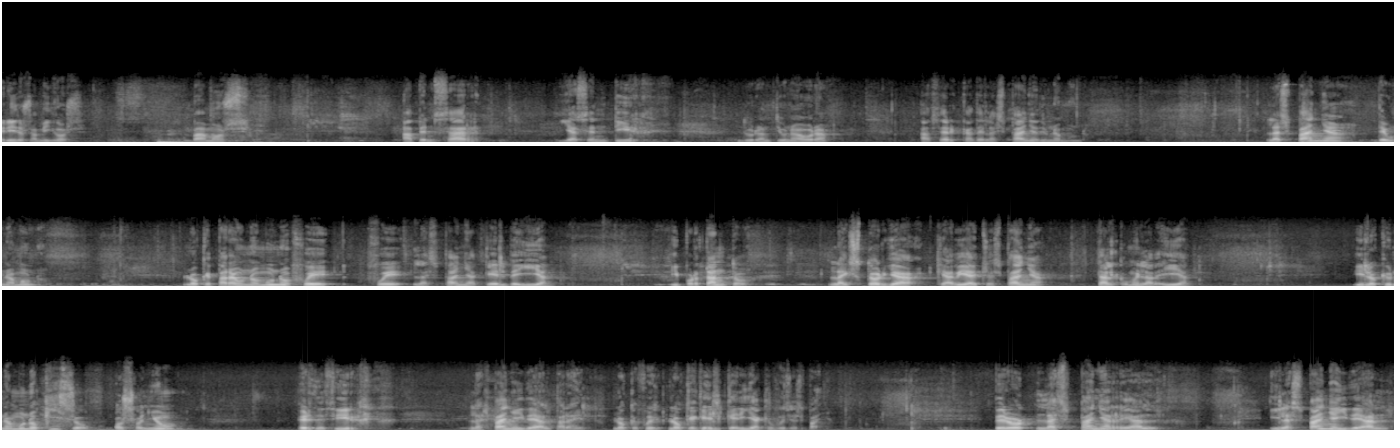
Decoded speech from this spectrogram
Queridos amigos, vamos a pensar y a sentir durante una hora acerca de la España de Unamuno. La España de Unamuno. Lo que para Unamuno fue, fue la España que él veía y por tanto la historia que había hecho España tal como él la veía, y lo que Unamuno quiso o soñó, es decir, la España ideal para él, lo que, fue, lo que él quería que fuese España. Pero la España real y la España ideal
